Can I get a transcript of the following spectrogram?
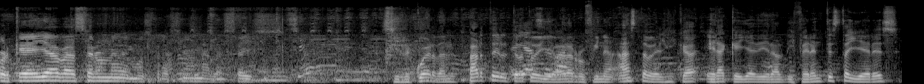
Porque ella va a hacer una demostración a las 6. Si recuerdan, parte del trato de llevar a Rufina hasta Bélgica era que ella diera diferentes talleres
